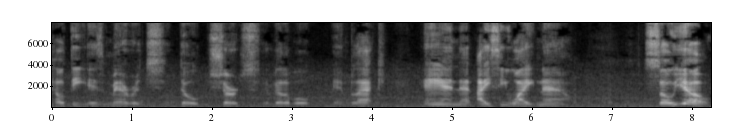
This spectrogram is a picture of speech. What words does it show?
Healthy is marriage. Dope shirts available in black and that icy white now. So, yo,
